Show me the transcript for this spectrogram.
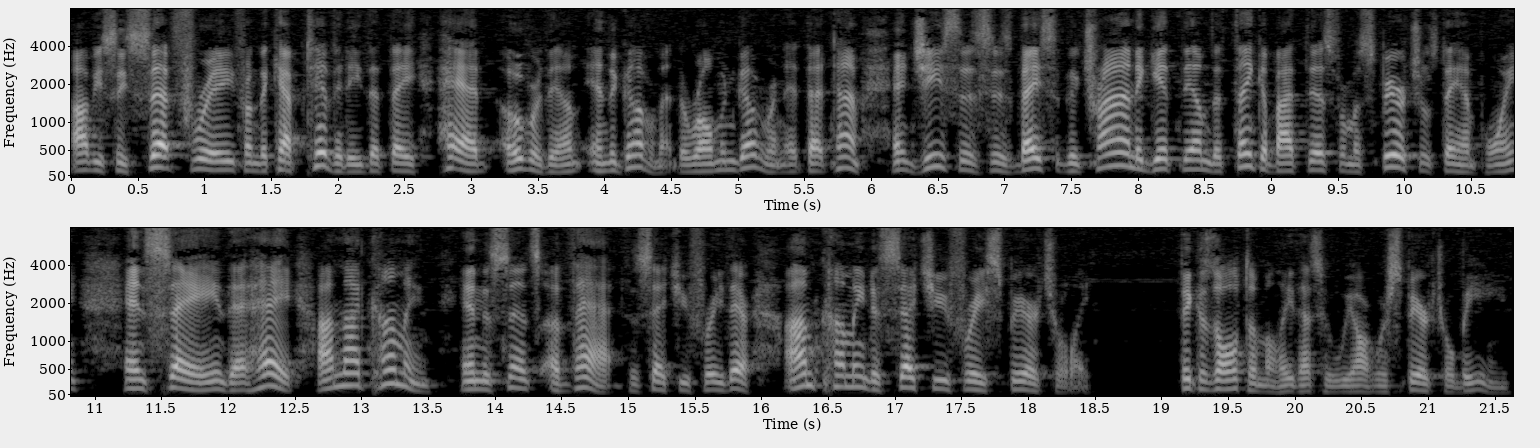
obviously set free from the captivity that they had over them in the government, the Roman government at that time. And Jesus is basically trying to get them to think about this from a spiritual standpoint and saying that, hey, I'm not coming in the sense of that to set you free there. I'm coming to set you free spiritually. Because ultimately, that's who we are. We're spiritual beings.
